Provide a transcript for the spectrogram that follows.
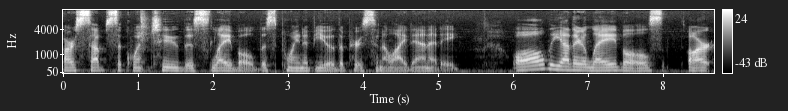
are subsequent to this label, this point of view of the personal identity? All the other labels are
